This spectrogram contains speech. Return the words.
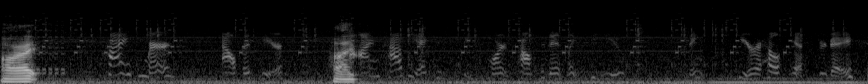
Alright, Hi, Merg. Here. hi. I'm happy I can speak more confidently to you. Thanks to your help yesterday.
